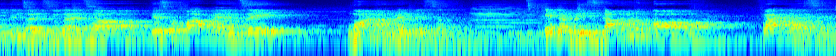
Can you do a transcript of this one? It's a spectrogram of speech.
डिभेन्चर इस्यु गरेछ। त्यसको पावर भ्यालु चाहिँ वान हन्ड्रेड रहेछ। At a discount of five percent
